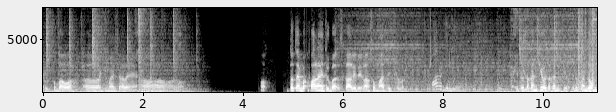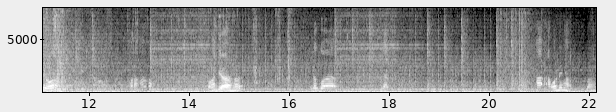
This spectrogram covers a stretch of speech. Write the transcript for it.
Ke bawah. Eh gimana caranya? Oh. Oh. Itu tembak kepalanya coba sekali deh, langsung mati coba. Mana gamblingnya? Itu tekan Q, tekan Q. Itu bukan zombie orang. Orang apa? Orang jahat. Udah gua lihat. Ha, apa Oh ini. Bang.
